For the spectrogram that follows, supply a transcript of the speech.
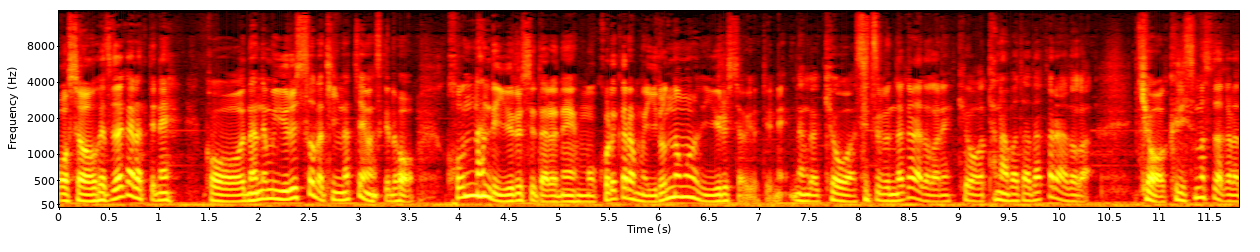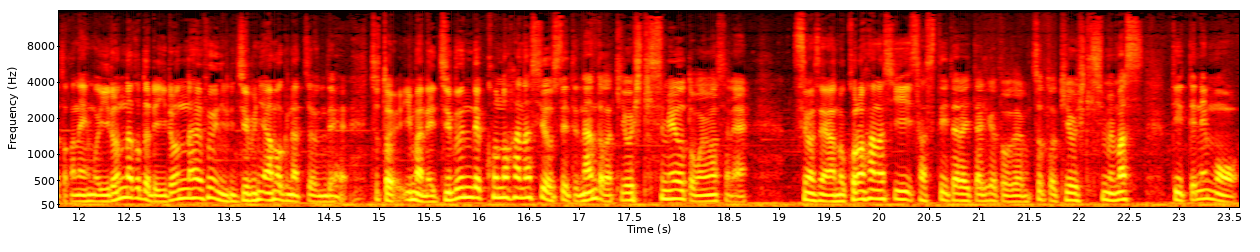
お正月だからってね、こう、何でも許しそうな気になっちゃいますけど、こんなんで許してたらね、もうこれからもいろんなもので許しちゃうよっていうね。なんか今日は節分だからとかね、今日は七夕だからとか、今日はクリスマスだからとかね、もういろんなことでいろんな風に、ね、自分に甘くなっちゃうんで、ちょっと今ね、自分でこの話をしててなんとか気を引き締めようと思いましたね。すいません。あの、この話させていただいてありがとうございます。ちょっと気を引き締めます。って言ってね、も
